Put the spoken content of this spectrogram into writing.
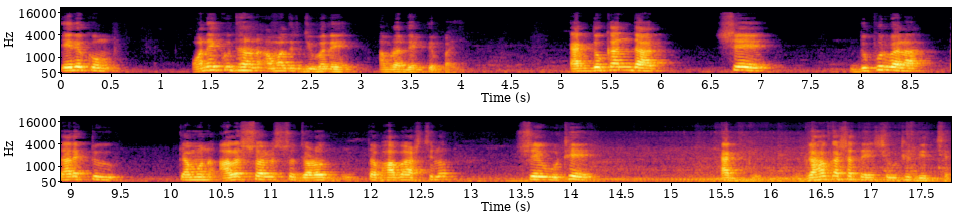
এরকম অনেক উদাহরণ আমাদের জীবনে আমরা দেখতে পাই। এক দোকানদার, সে দুপুরবেলা তার একটু কেমন আলস্য আলস্য জড়তা ভাব আসছিল। সে উঠে এক গ্রাহকের সাথে সে উঠে দিচ্ছেন।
